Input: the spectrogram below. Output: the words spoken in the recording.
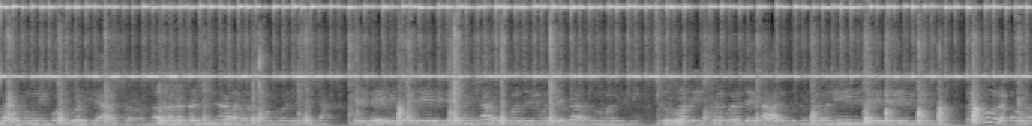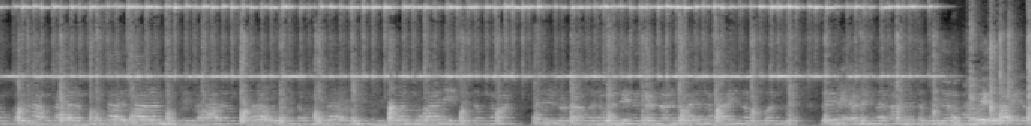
वाचून पशुपतीले आश्रा नरहर तंजीचा नरहर पंकजेचा जय देवी जय देवी जय निशा सुभद्री जयता सुभद्री सुभद ईश्वर जयता आरती जय देवी कर्पूर कौरम करुणावतारम संसार सारम मुखेकारम सदा उदंतम मुदारिम सन्मुखाने सतम नमः हरिलोटांगन वंदेन करणानि पायन पायन उपस्थित दैवे अलिंगन अनंत पूजा भवे उभायन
